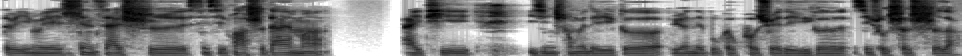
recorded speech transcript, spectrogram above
对，因为现在是信息化时代嘛，IT 已经成为了一个人类不可或缺的一个基础设施了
